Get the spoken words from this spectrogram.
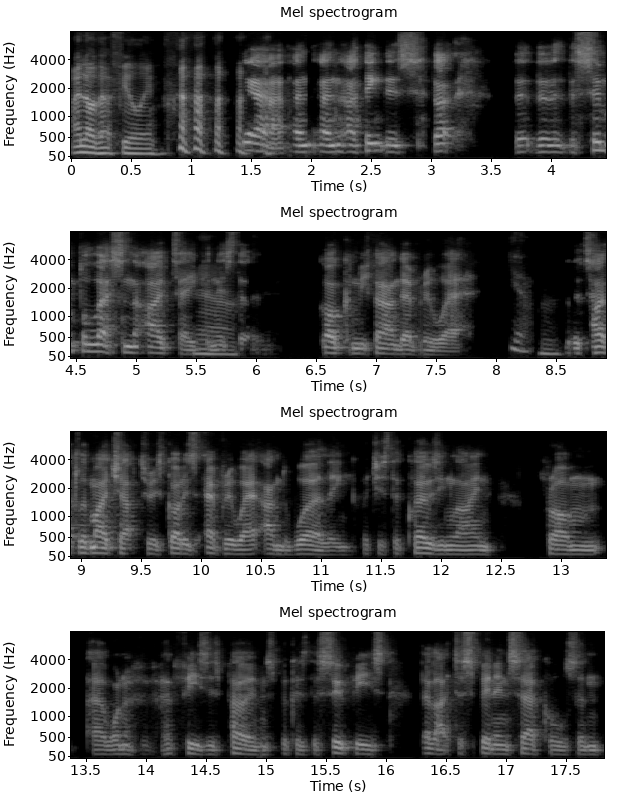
I know that feeling. yeah, and and I think this that the the, the simple lesson that I've taken Yeah. is that God can be found everywhere. Yeah. The title of my chapter is God is Everywhere and Whirling, which is the closing line from uh, one of Hafiz's poems, because the Sufis, they like to spin in circles and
